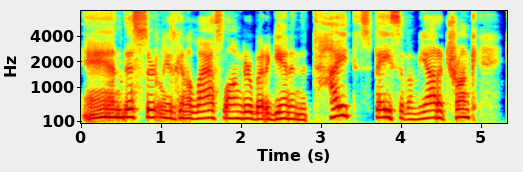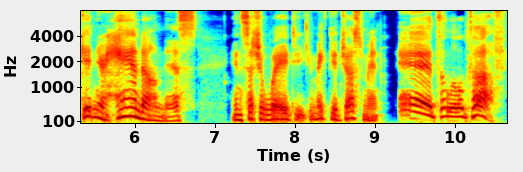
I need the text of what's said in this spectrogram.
and this certainly is going to last longer, but again, in the tight space of a Miata trunk, getting your hand on this in such a way that you can make the adjustment, it's a little tough.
